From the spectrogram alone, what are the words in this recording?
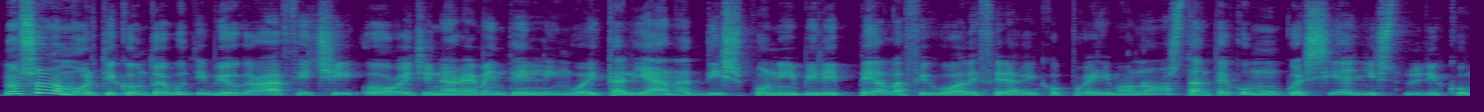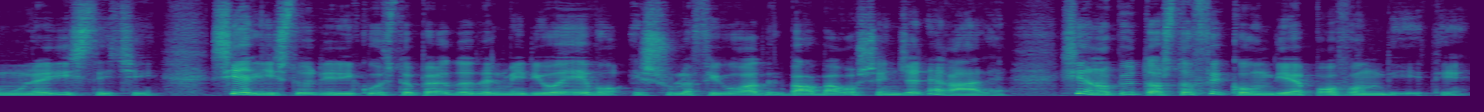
Non sono molti i contributi biografici originariamente in lingua italiana disponibili per la figura di Federico I, nonostante comunque sia gli studi comunalistici, sia gli studi di questo periodo del Medioevo e sulla figura del Barbarossa in generale siano piuttosto fecondi e approfonditi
